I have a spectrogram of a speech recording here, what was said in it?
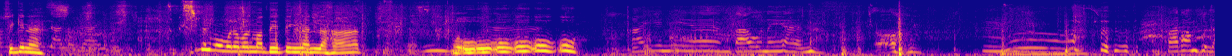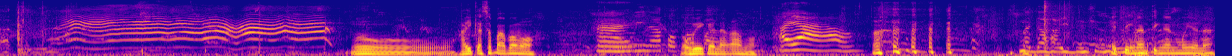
sige na. Hindi mo mo naman matitingnan lahat. Oo, oo, oo, oo, oo, oo. Kaya na yan. Tao na yan. Oo. Parang bulate nila. Oh, hi ka sa papa mo. Uwi na ako. Uwi ka na ka mo. Hayaw. Nag-hi din sila. Eh, tingnan, tingnan mo yun ha.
